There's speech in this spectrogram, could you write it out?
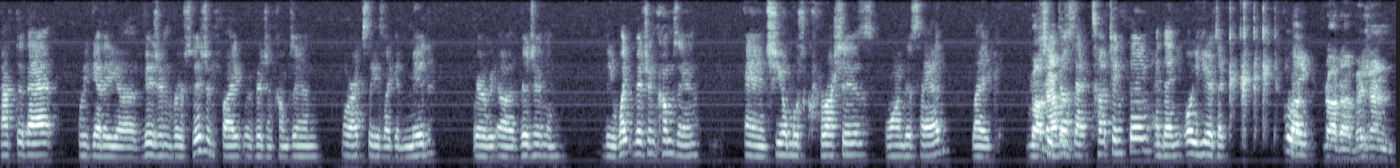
after that we get a uh, Vision versus Vision fight where Vision comes in, or actually is like in mid, where we, uh, Vision and the White Vision comes in, and she almost crushes Wanda's head, like well she does was that touching thing, and then all you hear is like, like no the vision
